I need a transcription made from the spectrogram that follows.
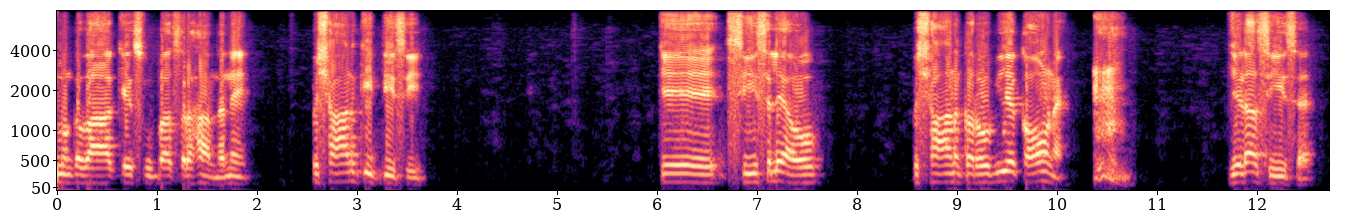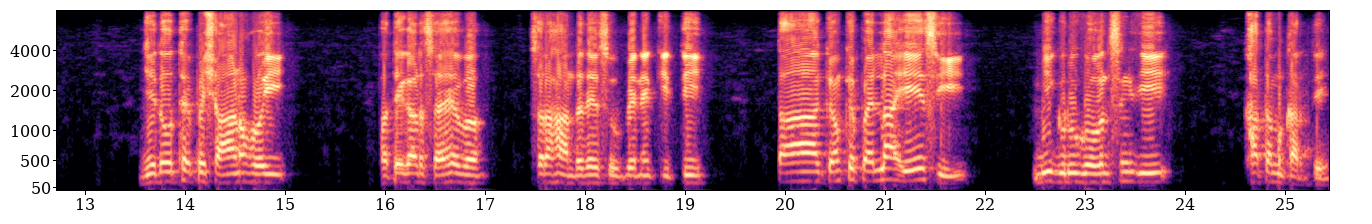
ਮੰਗਵਾ ਕੇ ਸੂਬਾ ਸਰਹੰਦ ਨੇ ਪਛਾਣ ਕੀਤੀ ਸੀ ਕਿ ਸੀਸ ਲਿਆਓ, ਪਛਾਣ ਕਰੋ ਵੀ ਇਹ ਕੌਣ ਹੈ, ਜਿਹੜਾ ਸੀਸ ਹੈ। ਜਦੋਂ ਉੱਥੇ ਪਛਾਣ ਹੋਈ, ਫਤਿਹਗੜ੍ਹ ਸਾਹਿਬ ਸਰਹੰਦ ਦੇ ਸੂਬੇ ਨੇ ਕੀਤੀ, ਤਾਂ ਕਿਉਂਕਿ ਪਹਿਲਾਂ ਇਹ ਸੀ ਵੀ ਗੁਰੂ ਗੋਬਿੰਦ ਸਿੰਘ ਜੀ ਖਤਮ ਕਰਤੇ,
